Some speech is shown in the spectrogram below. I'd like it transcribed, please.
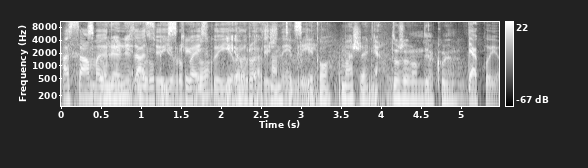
а саме Spełnienie реалізацію europejskiego європейської і i євроатлантичної мрії. euroatlantyckiego marzenia. Дуже вам дякую. Дякую.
